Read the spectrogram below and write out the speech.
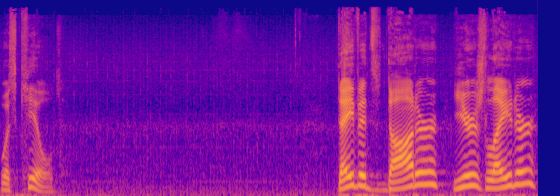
was killed. David's daughter, years later,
